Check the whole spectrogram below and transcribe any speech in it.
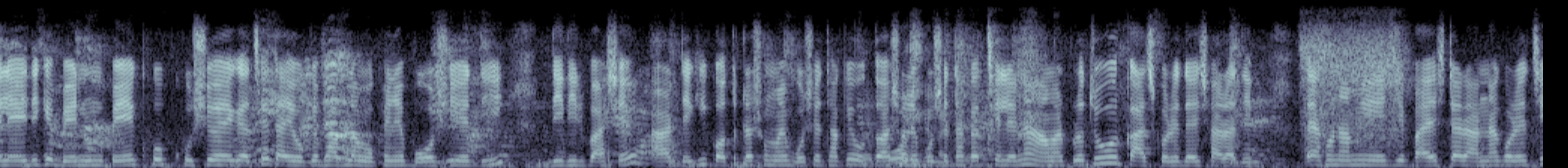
ছেলে এদিকে বেলুন পেয়ে খুব খুশি হয়ে গেছে তাই ওকে ভাবলাম ওখানে বসিয়ে দিই দিদির পাশে। আর দেখি কতটা সময় বসে থাকে। ও তো আসলে বসে থাকার ছেলে না আমার প্রচুর কাজ করে দেয় সারাদিন। তা এখন আমি এই যে পায়েসটা রান্না করেছি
